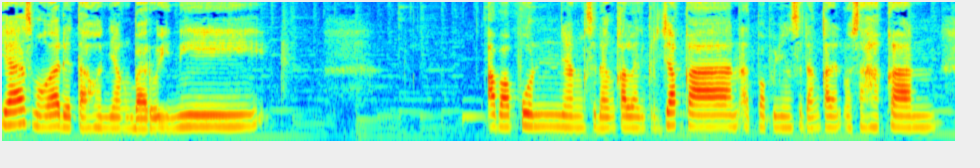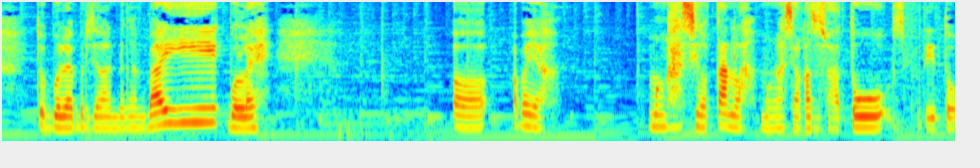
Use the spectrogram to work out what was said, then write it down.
Ya semoga ada tahun yang baru ini. Apa pun yang sedang kalian kerjakan apa pun yang sedang kalian usahakan itu boleh berjalan dengan baik boleh uh, apa ya menghasilkan lah menghasilkan sesuatu seperti itu.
